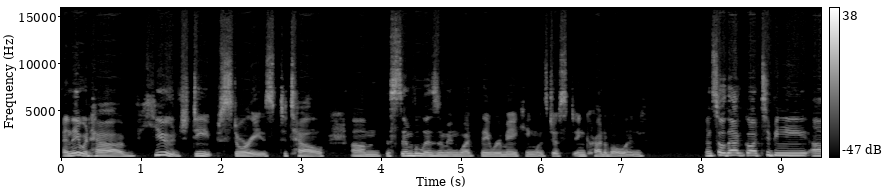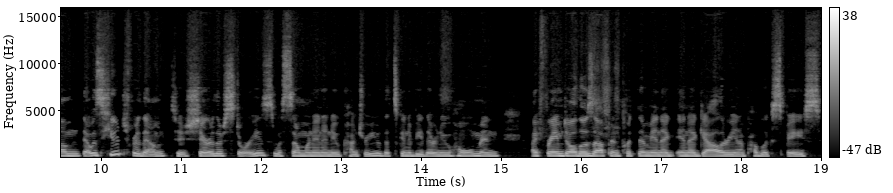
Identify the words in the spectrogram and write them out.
And they would have huge, deep stories to tell. Um, the symbolism in what they were making was just incredible. And and so that got to be, um, that was huge for them to share their stories with someone in a new country that's going to be their new home. And I framed all those up and put them in a, in a gallery in a public space.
